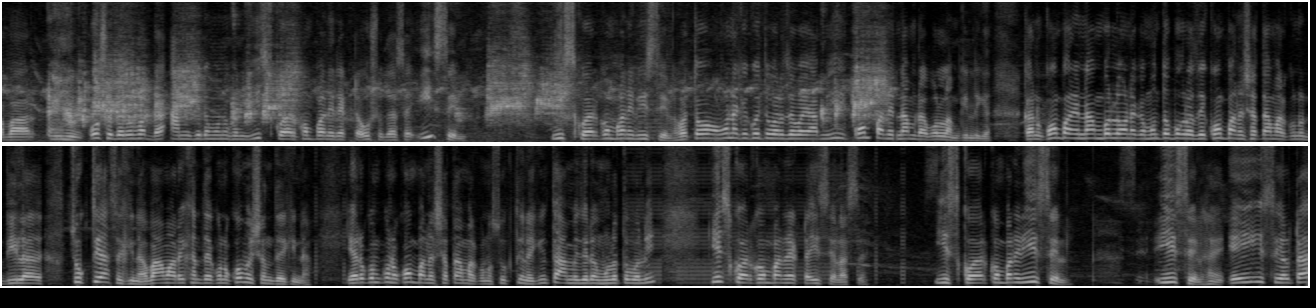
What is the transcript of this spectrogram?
আবার ওষুধের ব্যাপারটা। আমি যেটা মনে করি স্কোয়ার কোম্পানির একটা ওষুধ আছে ই সেল স্কোয়ার কোম্পানির সেল হয়তো অনেকে কইতে পারে যে ভাই, আমি কোম্পানির নামটা বললাম কি লিগে? কারণ কোম্পানির নাম বললে অনেকে মন্তব্য করে যে কোম্পানির সাথে আমার কোনো ডিল চুক্তি আছে কিনা বা আমার এখান থেকে কোনো কমিশন দেয় কিনা। এরকম কোনো কোম্পানির সাথে আমার কোনো চুক্তি নেই। কিন্তু আমি যেটা মূলত বলি স্কোয়ার কোম্পানির একটা ই সেল আছে। ই স্কোয়ার কোম্পানির ই সেল। ই সেল হ্যাঁ এই ই সেলটা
